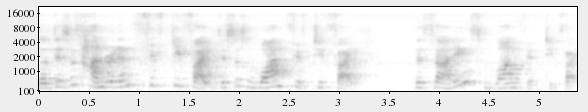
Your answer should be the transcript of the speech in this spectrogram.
So this is 155 this is 155 this sari is 155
